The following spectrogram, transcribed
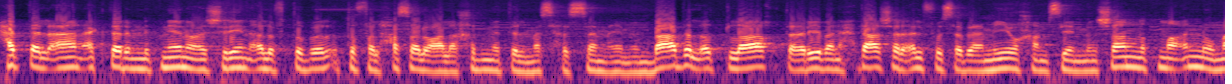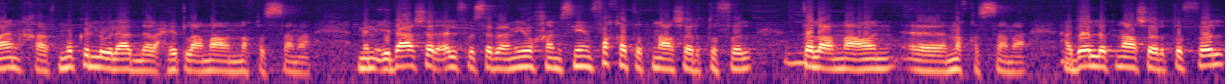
حتى الآن أكثر من 22 ألف طفل حصلوا على خدمة المسح السمعي. من بعد الإطلاق تقريبا 11750 من شان نطمئن وما نخاف مو كل أولادنا رح يطلع معهم نقص سمع. من 11750 فقط 12 طفل طلع معهم آه، نقص سمع. هدول ال 12 طفل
